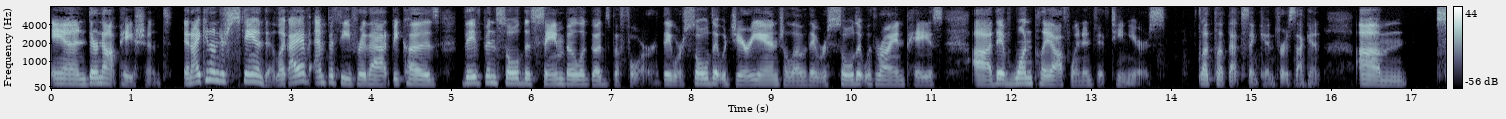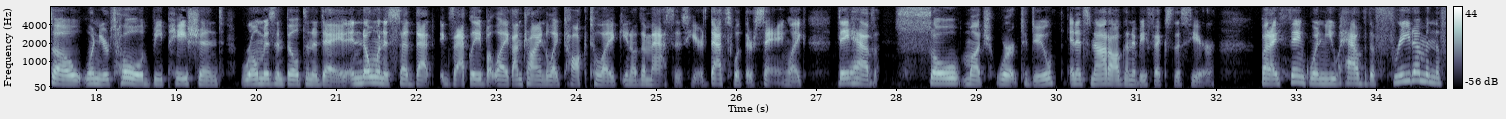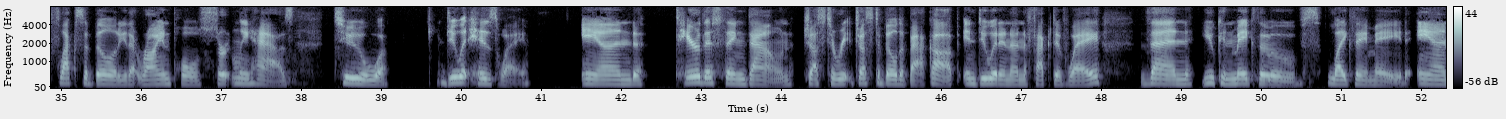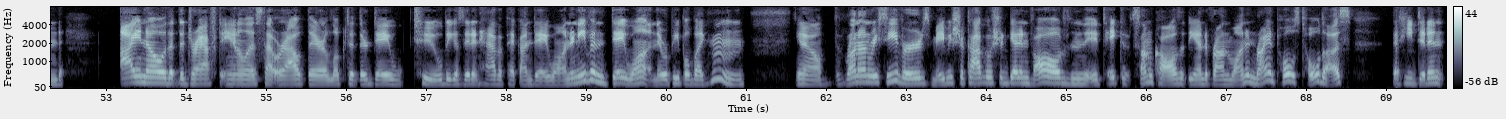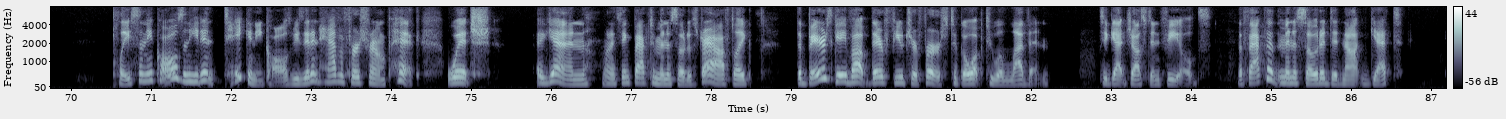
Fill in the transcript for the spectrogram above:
and they're not patient. And I can understand it. Like I have empathy for that because they've been sold the same bill of goods before. They were sold it with Jerry Angelo. They were sold it with Ryan Pace. Uh, they have one playoff win in 15 years. Let's let that sink in for a second. Um, So when you're told be patient, Rome isn't built in a day. And no one has said that exactly, but like I'm trying to like talk to like, you know, the masses here. That's what they're saying. Like they have so much work to do and it's not all going to be fixed this year. But I think when you have the freedom and the flexibility that Ryan Poles certainly has to do it his way and tear this thing down just to re- just to build it back up and do it in an effective way then you can make the moves like they made and I know that the draft analysts that were out there looked at their day two because they didn't have a pick on day one. And even day one, there were people like, hmm, you know, the run on receivers, maybe Chicago should get involved and take some calls at the end of round one. And Ryan Poles told us that he didn't place any calls and he didn't take any calls because they didn't have a first round pick, which again, when I think back to Minnesota's draft, like the Bears gave up their future first to go up to 11 to get Justin Fields. The fact that Minnesota did not get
